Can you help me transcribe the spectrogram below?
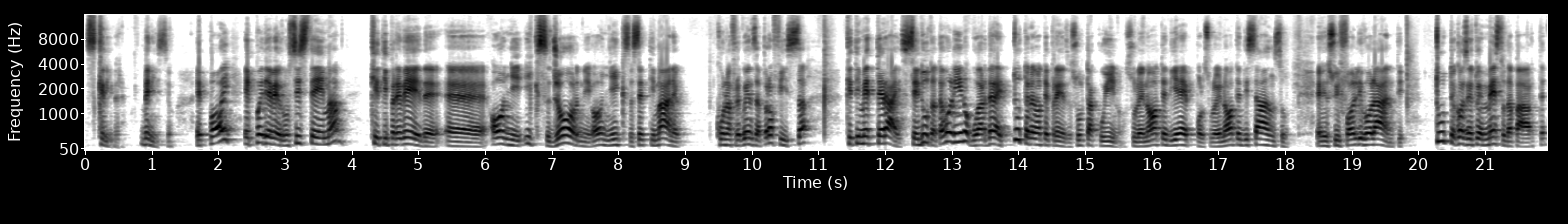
scrivere. Benissimo. E poi, e poi devi avere un sistema che ti prevede eh, ogni x giorni, ogni x settimane, con una frequenza però fissa, che ti metterai seduto a tavolino, guarderai tutte le note prese sul taccuino, sulle note di Apple, sulle note di Samsung, eh, sui fogli volanti, tutte cose che tu hai messo da parte,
